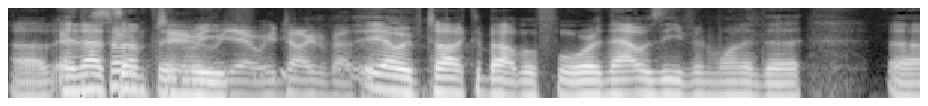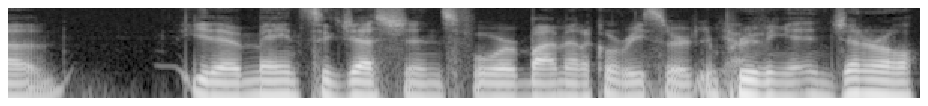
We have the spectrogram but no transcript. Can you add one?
uh, and that's something we yeah we talked about that. yeah we've talked about before, and that was even one of the uh, you know main suggestions for biomedical research, improving it in general.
